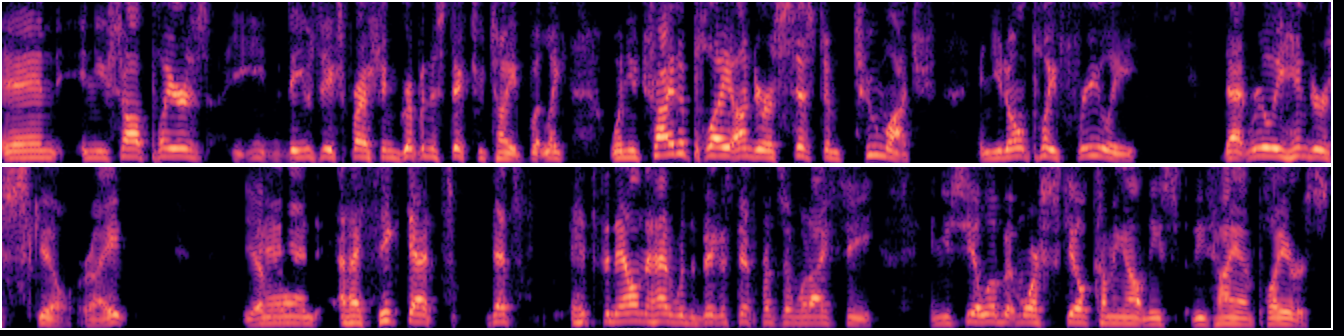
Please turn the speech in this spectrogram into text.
and and you saw players they use the expression gripping the stick too tight, but like when you try to play under a system too much and you don't play freely, that really hinders skill, right? yeah And and I think that's that's hits the nail on the head with the biggest difference in what I see. And you see a little bit more skill coming out in these these high end players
